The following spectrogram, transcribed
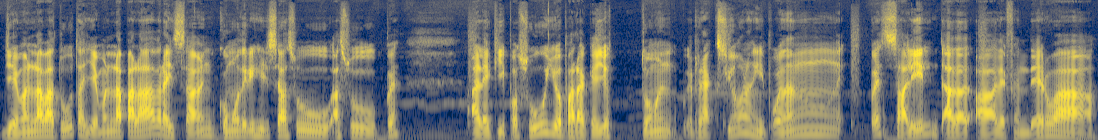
llevan la batuta, llevan la palabra y saben cómo dirigirse a su, a su, pues, al equipo suyo para que ellos tomen, reaccionen y puedan pues, salir a, defender o a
